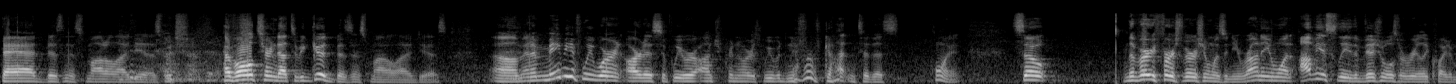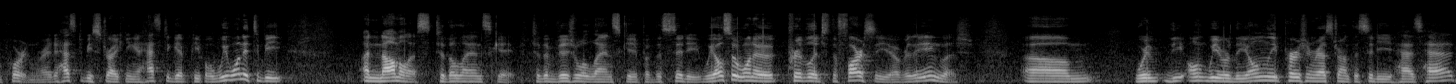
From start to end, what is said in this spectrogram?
bad business model ideas, which have all turned out to be good business model ideas. Um, and maybe if we weren't artists, if we were entrepreneurs, we would never have gotten to this point. So the very first version was an Iranian one. Obviously, the visuals are really quite important, right? It has to be striking. It has to get people. We want it to be anomalous to the landscape, to the visual landscape of the city. We also want to privilege the Farsi over the English. Um, we're the we were the only Persian restaurant the city has had.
